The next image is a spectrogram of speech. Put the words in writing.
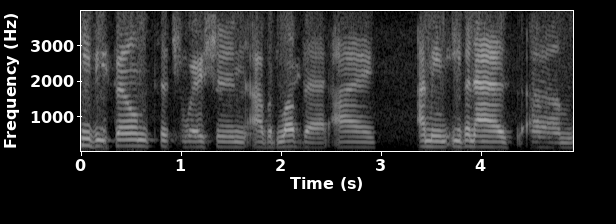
TV film situation, I would love that. I I mean, even as um,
